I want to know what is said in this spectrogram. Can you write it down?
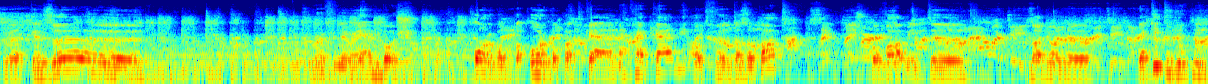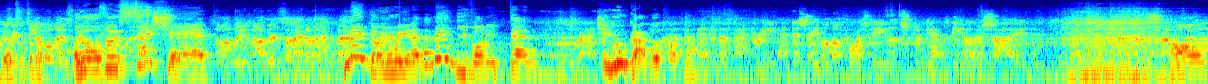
Következő... Refinery ambush. Orboka, orbokat kell meghekkelni, ott fönt azokat. akkor valamit, ö, nagyon, ö, ja, ki tudjuk vinni a cuccokat. Aj, az összeset! Menj a jó életbe, mennyi van itten? Így munkálkodhatnak. Ha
